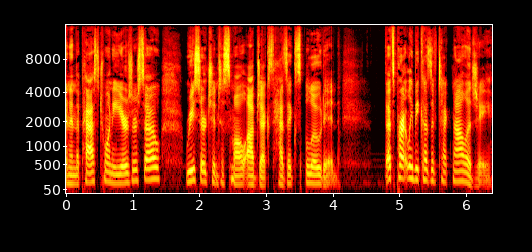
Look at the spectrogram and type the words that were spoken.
And in the past 20 years or so, research into small objects has exploded. That's partly because of technology.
